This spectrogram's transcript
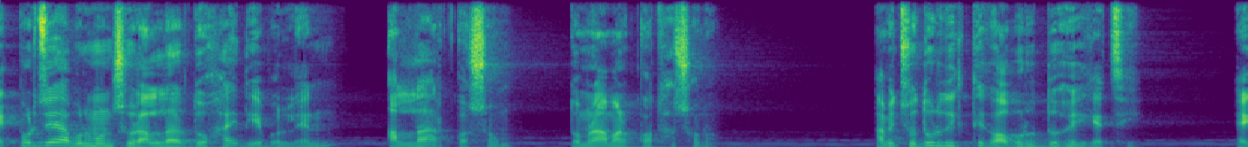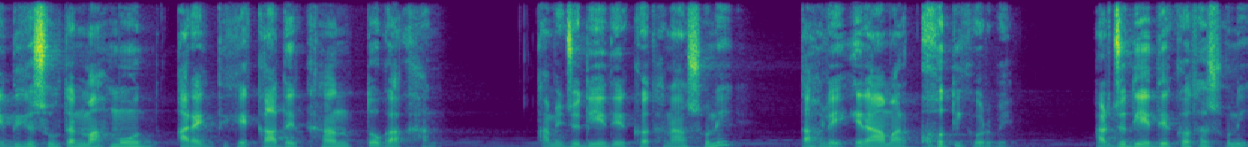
এক পর্যায়ে আবুল মনসুর আল্লাহর দোহাই দিয়ে বললেন, আল্লাহর কসম, তোমরা আমার কথা শোনো। আমি চতুর্দিক থেকে অবরুদ্ধ হয়ে গেছি। একদিকে সুলতান মাহমুদ আর একদিকে কাদের খান তোগা খান। আমি যদি এদের কথা না শুনি, তাহলে এরা আমার ক্ষতি করবে। আর যদি এদের কথা শুনি,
